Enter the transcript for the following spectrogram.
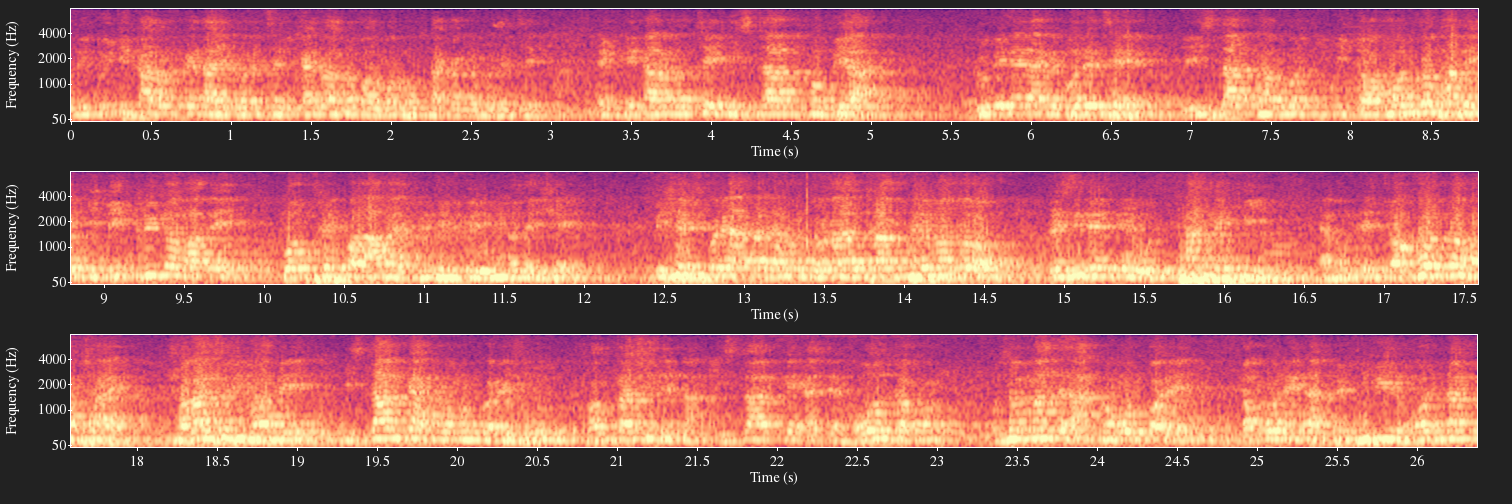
উনি দুইটি কারণকে দায়ী করেছেন, কেন এত বর্বর হত্যাকাণ্ড ঘটেছে? একটি কারণ হচ্ছে ইসলাম ফোবিয়া। রুবিনের আগে বলেছে ইসলাম ধর্ম কি কি জঘন্য ভাবে কি বিকৃত ভাবে করা হয় পৃথিবীর বিভিন্ন দেশে। বিশেষ করে আমরা যখন ডোনাল্ড ট্রাম্পের মতো প্রেসিডেন্টের উত্থান দেখি, এবং যে জঘন্য ভাষায় সরাসরি ভাবে ইসলামকে আক্রমণ করে, শুধু সন্ত্রাসীদের না, ইসলামকে অ্যাজ এ হোল যখন মুসলমানদের আক্রমণ করে, তখন এটা পৃথিবীর অন্যান্য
